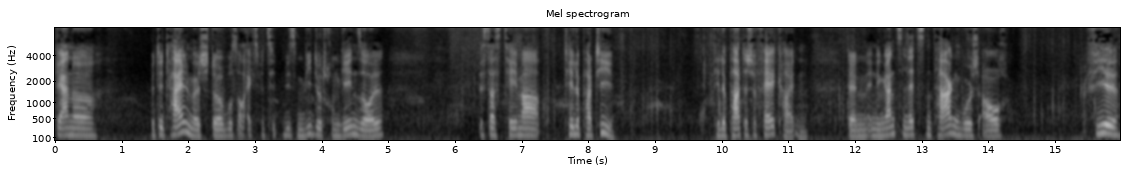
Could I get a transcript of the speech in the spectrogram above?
gerne mit dir teilen möchte, wo es auch explizit in diesem Video drum gehen soll, ist das Thema Telepathie, telepathische Fähigkeiten. Denn in den ganzen letzten Tagen, wo ich auch viel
